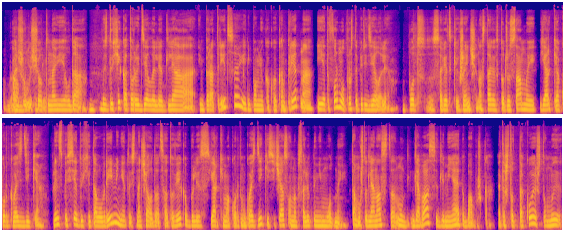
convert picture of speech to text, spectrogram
по а, большому счету, навеял, да. Угу. То есть духи, которые делали для императрицы, я не помню, какой конкретно, и эту формулу просто переделали под советских женщин, оставив тот же самый яркий аккорд гвоздики. В принципе, все духи того времени, то есть начала 20 века, были с ярким аккордом гвоздики, сейчас он абсолютно не модный. Потому что для нас, ну, для вас и для меня это бабушка. Это что-то такое, что мы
